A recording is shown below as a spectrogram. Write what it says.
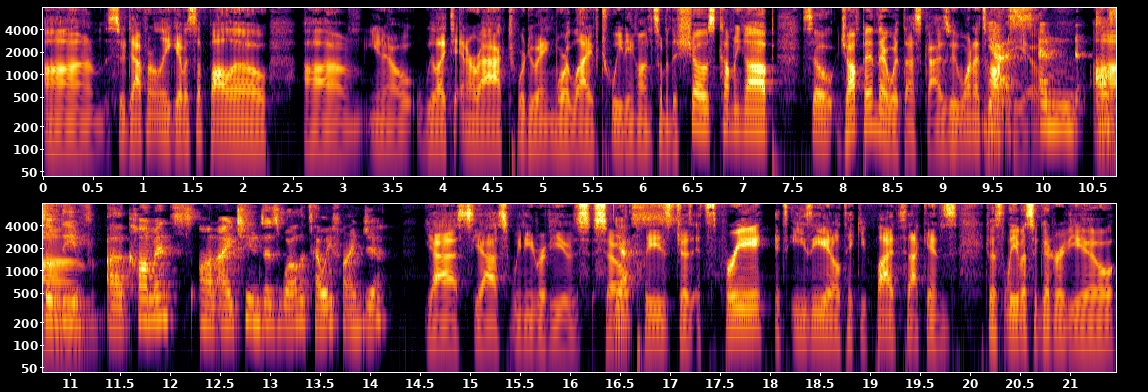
Um, so definitely give us a follow. Um, you know, we like to interact. We're doing more live tweeting on some of the shows coming up. So jump in there with us, guys. We want to talk yes, to you. and also leave Um, uh, comments on iTunes as well. That's how we find you. Yes, yes, we need reviews. So Yes. please just it's free, it's easy, it'll take you 5 seconds. Just leave us a good review.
